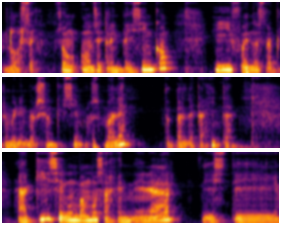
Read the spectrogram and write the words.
12, son 11.35 y fue nuestra primera inversión que hicimos, ¿vale? Total de cajita. Aquí según vamos a generar este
